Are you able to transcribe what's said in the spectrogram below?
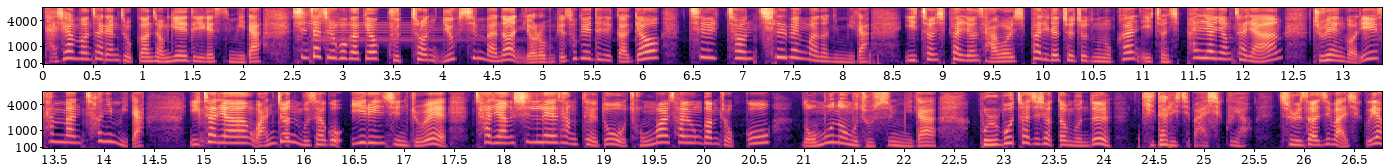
다시 한번 차량 조건 정리해드리겠습니다. 신차 출고 가격 9,060만 원, 여러분께 소개해드릴 가격 7,700만 원입니다. 2018년 4월 18일에 최초 등록한 2018년형 차량 주행거리 3만 1000입니다. 이 차량 완전 무사고 1인 신조에 차량 실내 상태도 정말 사용감 좋고 너무너무 좋습니다. 볼보 찾으셨던 분들 기다리지 마시고요. 줄 서지 마시고요.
